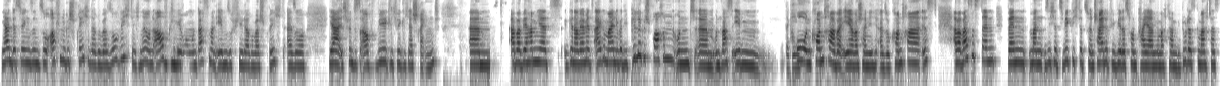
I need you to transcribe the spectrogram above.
Ja, und deswegen sind so offene Gespräche darüber so wichtig, ne? Und mhm. Aufklärung mhm. und dass man eben so viel darüber spricht. Also ja, ich finde es auch wirklich, wirklich erschreckend. Ähm, aber wir haben jetzt, genau, wir haben jetzt allgemein über die Pille gesprochen und, ähm, und was eben Dagegen. Pro und Contra, aber eher wahrscheinlich also Contra ist. Aber was ist denn, wenn man sich jetzt wirklich dazu entscheidet, wie wir das vor ein paar Jahren gemacht haben, wie du das gemacht hast,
